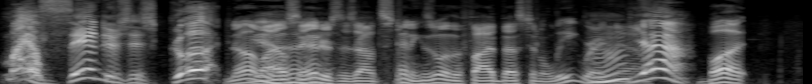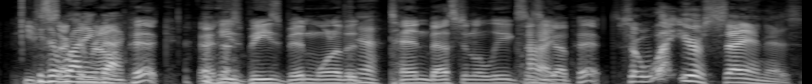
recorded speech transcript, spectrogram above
Miles Sanders is good. No, Yeah. Miles Sanders is outstanding. He's one of the five best in the league right Mhm. now. Yeah. But He's, He's a second running round back. pick, and he's he's been one of the Yeah. ten best in the league since All he got picked. So what you're saying is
